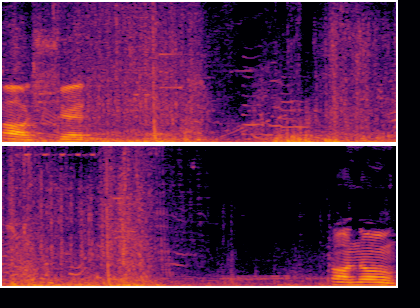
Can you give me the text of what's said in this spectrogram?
Oh shit. Oh no.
